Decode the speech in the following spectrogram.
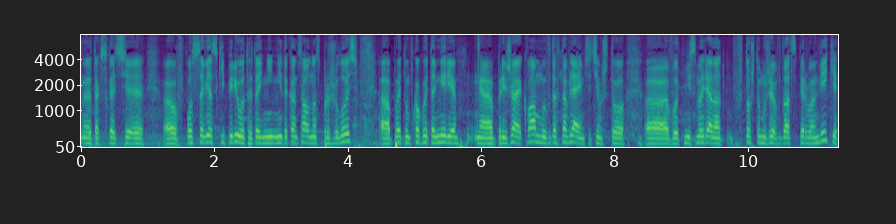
э, так сказать, э, в постсоветский период это не, не до конца у нас прожилось, поэтому в какой-то мере, приезжая к вам, мы вдохновляемся тем, что вот несмотря на то, что мы живем в 21 веке,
